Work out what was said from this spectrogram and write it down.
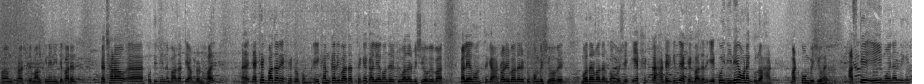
স্বয়ং সরাসরি মাল কিনে নিতে পারেন। এছাড়াও প্রতিদিন বাজারটি আপডাউন হয়। এক এক বাজার এক এক রকম। এইখানকারই বাজার থেকে কালিয়াগঞ্জের একটু বাজার বেশি হবে বা কালিয়াগঞ্জ থেকে আটোয়ারির বাজার একটু কম বেশি হবে। বদার বাজার কম বেশি। এক একটা হাটের কিন্তু এক এক বাজার। একই দিনে অনেকগুলো হাট। বাট কম বেশি হয়। আজকে এই ময়দান দিঘির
